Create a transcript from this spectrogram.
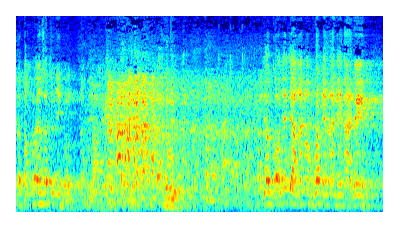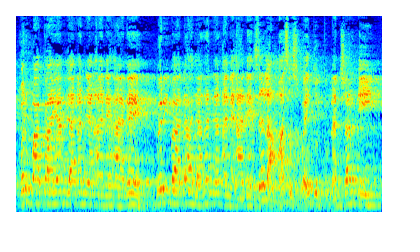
Datang pula yang satu nyenggol. gitu. Ya pokoknya jangan membuat yang aneh-aneh. Berpakaian jangan yang aneh-aneh. Beribadah jangan yang aneh-aneh selama sesuai tuntunan syar'i.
